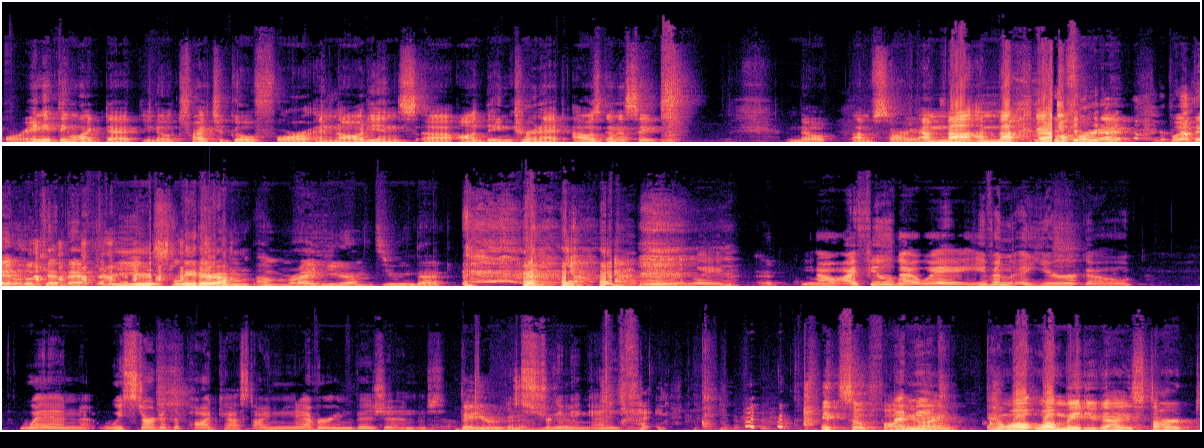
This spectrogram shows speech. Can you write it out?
or anything like that, you know, try to go for an audience uh, on the internet, I was gonna say, no, I'm sorry, I'm not, I'm not cut out for that. But then look at that, three years later, I'm, I'm right here, I'm doing that. absolutely. you know, I feel that way. Even a year ago, when we started the podcast, I never envisioned that you were gonna do streaming anything. It's so funny, mean- right? And what what made you guys start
